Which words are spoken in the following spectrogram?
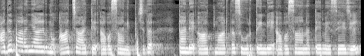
അത് പറഞ്ഞായിരുന്നു ആ ചാറ്റ് അവസാനിപ്പിച്ചത്. തന്റെ ആത്മാർത്ഥ സുഹൃത്തിന്റെ അവസാനത്തെ മെസ്സേജിൽ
